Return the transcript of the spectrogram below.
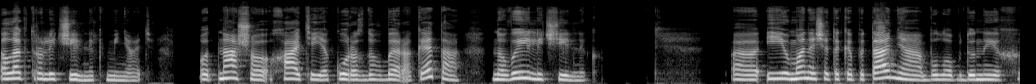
електролічильник міняти. От наша хаті, яку роздовбе ракета, новий лічильник. Е, і в мене ще таке питання було б до них.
